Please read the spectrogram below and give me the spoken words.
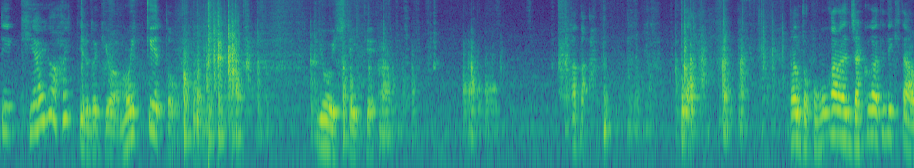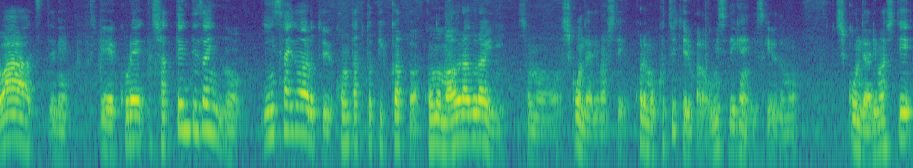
で、気合が入っているときは、もう1系統用意していて、あった。ほら。なんと、ここからジャックが出てきた、わーっつってね、えー、これ、シャッテンデザインのインサイド R というコンタクトピックアップは、この真裏ぐらいにその仕込んでありまして、これもくっついているからお見せできないんですけれども、仕込んでありまして、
